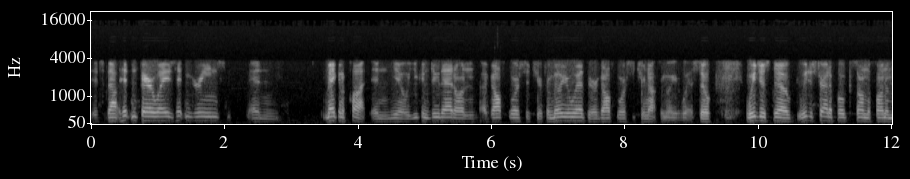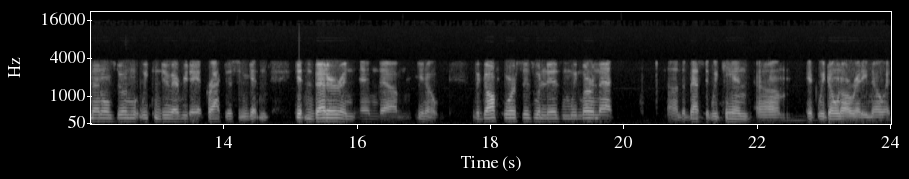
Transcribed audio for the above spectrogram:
it's about hitting fairways, hitting greens and making a putt, and you know you can do that on a golf course that you're familiar with or a golf course that you're not familiar with. So we just uh, we just try to focus on the fundamentals, doing what we can do every day at practice, and getting getting better. And and um, you know the golf course is what it is, and we learn that uh, the best that we can. Um, if we don't already know it,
